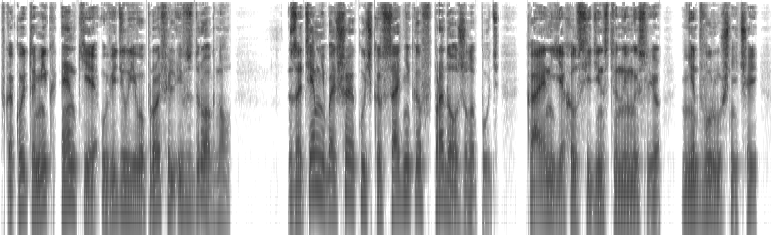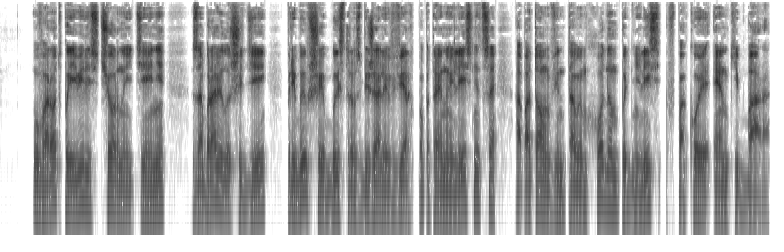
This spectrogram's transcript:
В какой-то миг Энки увидел его профиль и вздрогнул. Затем небольшая кучка всадников продолжила путь. Каин ехал с единственной мыслью «не двурушничай». У ворот появились черные тени, забрали лошадей, Прибывшие быстро взбежали вверх по потайной лестнице, а потом винтовым ходом поднялись в покое Энки бара.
